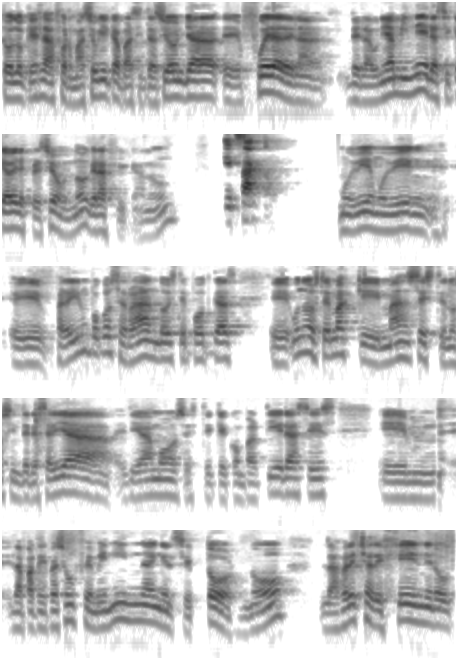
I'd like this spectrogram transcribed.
todo lo que es la formación y capacitación ya eh, fuera de la, de la unidad minera, si cabe la expresión, ¿no? Gráfica, ¿no? Exacto. Muy bien, muy bien. Eh, para ir un poco cerrando este podcast, eh, uno de los temas que más este, nos interesaría, digamos, este, que compartieras es em, la participación femenina en el sector, ¿no? Las brechas de género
